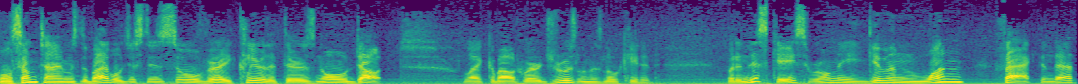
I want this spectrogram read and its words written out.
Well, sometimes the Bible just is so very clear that there's no doubt, like about where Jerusalem is located. But in this case, we're only given one fact, and that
